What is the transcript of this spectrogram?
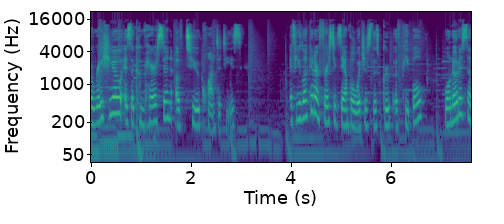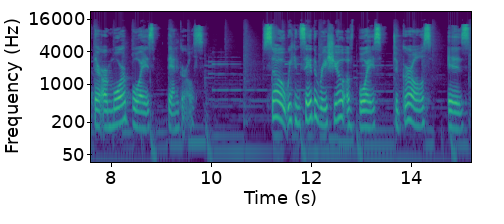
A ratio is a comparison of two quantities. If you look at our first example, which is this group of people, we'll notice that there are more boys than girls. So we can say the ratio of boys to girls is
